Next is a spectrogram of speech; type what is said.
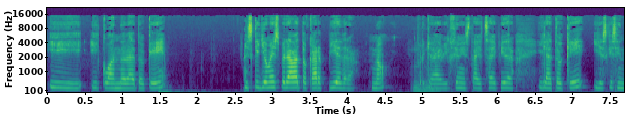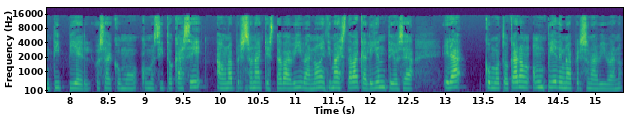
Y, y cuando la toqué, es que yo me esperaba tocar piedra, ¿no? Porque la Virgen está hecha de piedra, y la toqué y es que sentí piel, o sea, como, como si tocase a una persona que estaba viva, ¿no? Encima estaba caliente, o sea, era como tocar a un, un pie de una persona viva, ¿no?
